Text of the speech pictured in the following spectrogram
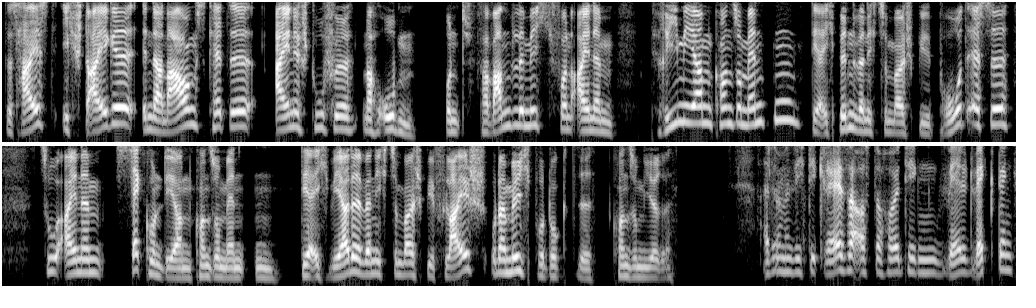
Das heißt, ich steige in der Nahrungskette eine Stufe nach oben und verwandle mich von einem primären Konsumenten, der ich bin, wenn ich zum Beispiel Brot esse, zu einem sekundären Konsumenten, der ich werde, wenn ich zum Beispiel Fleisch oder Milchprodukte konsumiere. Also wenn man sich die Gräser aus der heutigen Welt wegdenkt,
